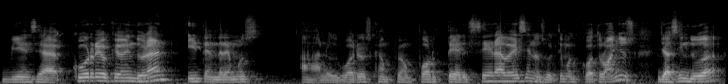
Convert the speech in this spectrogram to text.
bien sea Curry o Kevin Durant, y tendremos a los Warriors campeón por tercera vez en los últimos cuatro años. Ya sin duda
